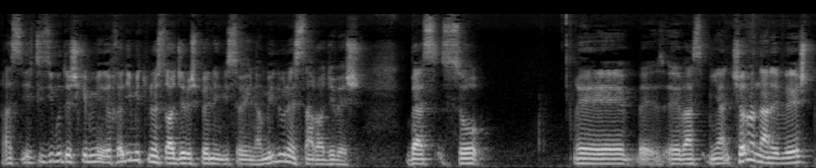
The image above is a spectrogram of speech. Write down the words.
پس یه چیزی بودش که خیلی می‌تونست راجبش بنویسه اینا. می‌دونستن راجبش. بس سو بس میگن چرا ننوشت؟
